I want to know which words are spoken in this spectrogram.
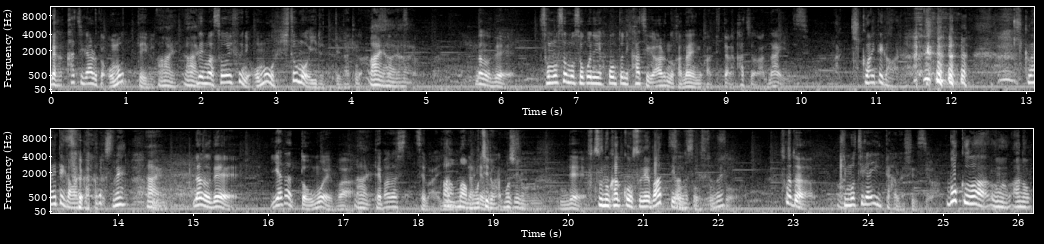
だから価値があると思っている、はいはい。でまあそういうふうに思う人もいるっていうだけの話じゃないですか、はいはいはなのでそもそもそこに本当に価値があるのかないのかって言ったら価値がないんですよ。聞く相手が悪い。聞く相手が悪かったですね。はい。なので嫌だと思えばはい。手放せばいいだけあまあの話もちろんもちろで普通の格好をすればっていう話ですよね。そうそうそうただ気持ちがいいって話ですよ、僕は、うん、あの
